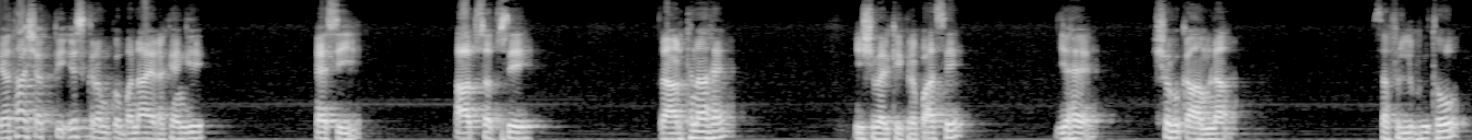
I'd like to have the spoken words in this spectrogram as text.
यथाशक्ति इस क्रम को बनाए रखेंगे। ऐसी आप सबसे प्रार्थना है। ईश्वर की कृपा से यह शुभकामना सफलीभूत हो।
